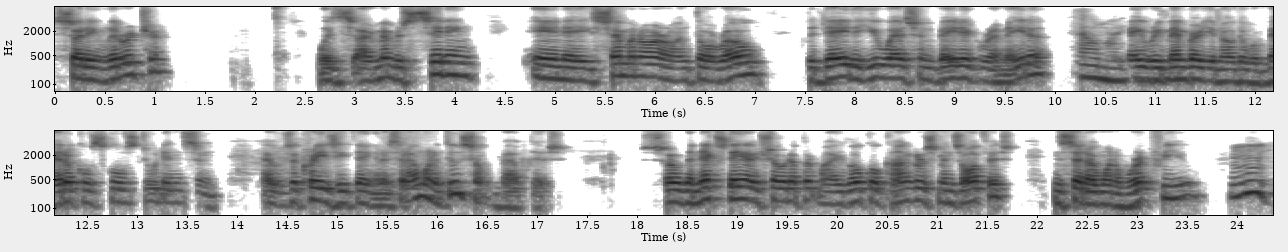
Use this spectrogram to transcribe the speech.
studying literature. Was I remember sitting in a seminar on Thoreau the day the U.S. invaded Grenada. Oh my! They remember, you know, there were medical school students, and it was a crazy thing. And I said, I want to do something about this. So the next day, I showed up at my local congressman's office and said, I want to work for you. Mm-hmm.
